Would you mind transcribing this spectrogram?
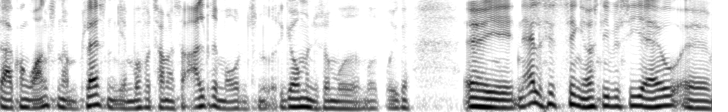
der er konkurrencen om pladsen, jamen hvorfor tager man så aldrig Mortensen ud? Og det gjorde man jo så mod, mod Brygge. Øh, den aller sidste ting, jeg også lige vil sige, er jo, øh,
